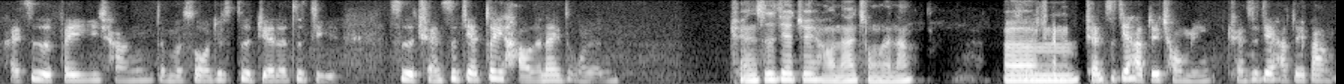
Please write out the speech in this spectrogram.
还是非常怎么说，就是觉得自己是全世界最好的那种人？全世界最好那种人啊？就是全、嗯，全世界他最聪明，全世界他最棒。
